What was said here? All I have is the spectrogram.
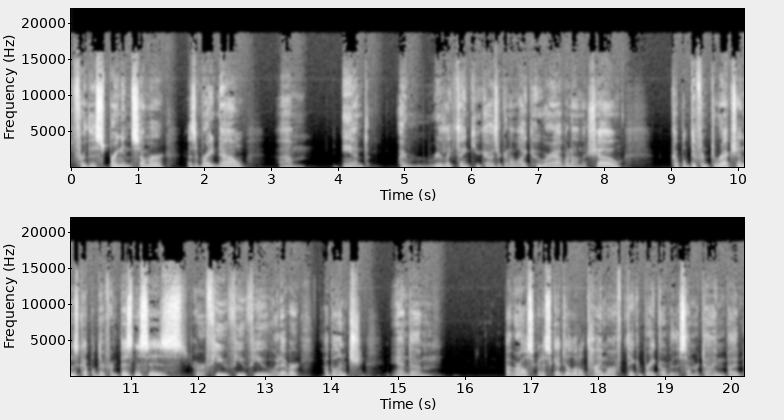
for this spring and summer as of right now. Um, and I really think you guys are going to like who we're having on the show. A couple different directions, a couple different businesses, or a few, few, few, whatever, a bunch. And um, but we're also going to schedule a little time off, take a break over the summertime. But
